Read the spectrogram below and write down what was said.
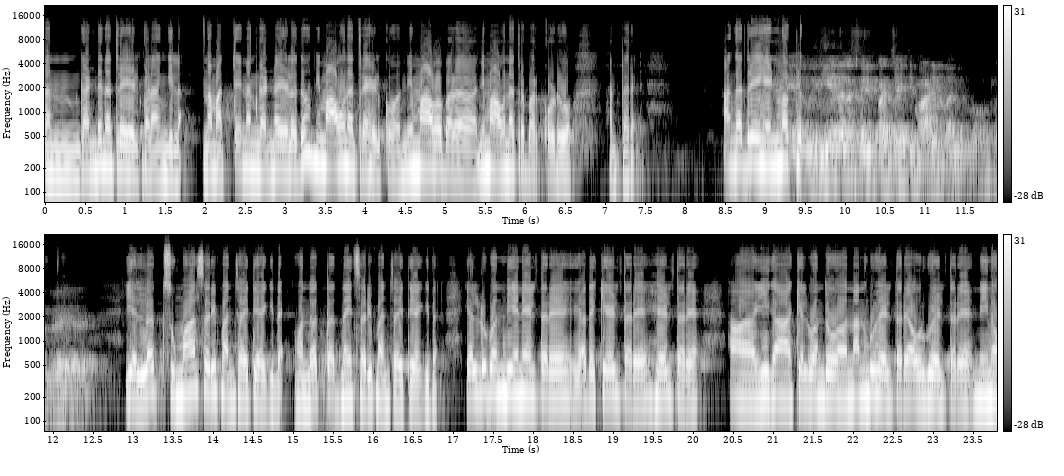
ನನ್ನ ಗಂಡನ ಹತ್ರ ಹೇಳ್ಕೊಳಂಗಿಲ್ಲ. ನಮ್ಮ ಅತ್ತೆ ನನ್ನ ಗಂಡ ಹೇಳೋದು, ನಿಮ್ಮ ಮಾವನ ಹತ್ರ ಹೇಳ್ಕೊ, ನಿಮ್ಮ ಮಾವ ಬರ, ನಿಮ್ಮ ಮಾವನ ಹತ್ರ ಬರ್ಕೊಡು ಅಂತಾರೆ. ಹಂಗಾದ್ರೆ ಹೆಣ್ಮಕ್ಳು ಇದು ಹಿರಿಯರೆಲ್ಲ ಸೇರಿ ಪಂಚಾಯತಿ ಮಾಡಿಲ್ವಾ ನೀವು? ಅಂದ್ರೆ ಎಲ್ಲ ಸುಮಾರು ಸರಿ ಪಂಚಾಯತಿ ಆಗಿದೆ. ಒಂದು ಹತ್ತು ಹದಿನೈದು ಸರಿ ಪಂಚಾಯತಿ ಆಗಿದೆ. ಎಲ್ಲರೂ ಬಂದು ಏನು ಹೇಳ್ತಾರೆ? ಅದೇ ಕೇಳ್ತಾರೆ ಹೇಳ್ತಾರೆ. ಈಗ ಕೆಲವೊಂದು ನನಗೂ ಹೇಳ್ತಾರೆ ಅವ್ರಿಗೂ ಹೇಳ್ತಾರೆ. ನೀನು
